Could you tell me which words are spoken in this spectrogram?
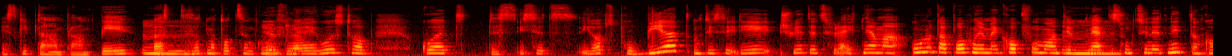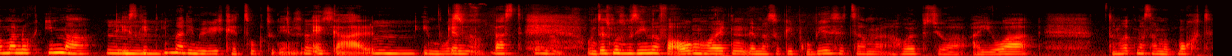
es gibt da einen Plan B. Mhm. Was, das hat mir trotzdem geholfen. Ja, Wenn ich gewusst habe, gut, das ist jetzt, ich habe es probiert und diese Idee schwirrt jetzt vielleicht nicht mehr ununterbrochen in meinen Kopf um und ich mm. merke, das funktioniert nicht, dann kann man noch immer, mm. es gibt immer die Möglichkeit zurückzugehen, so egal, mm. ich muss, genau. was. Genau. Und das muss man sich immer vor Augen halten, wenn man sagt, ich probiere es jetzt einmal ein halbes Jahr, ein Jahr, dann hat man es einmal gemacht.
